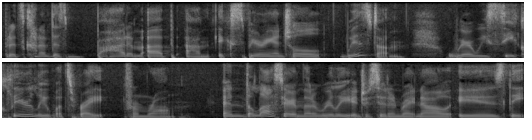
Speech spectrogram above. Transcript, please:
but it's kind of this bottom up um, experiential wisdom where we see clearly what's right from wrong. And the last area that I'm really interested in right now is the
